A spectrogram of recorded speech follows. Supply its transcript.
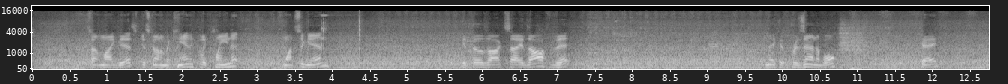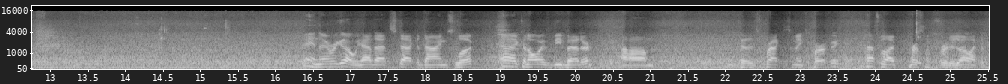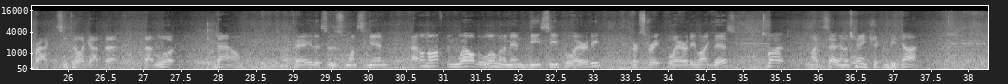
something like this, just going to mechanically clean it once again. Get those oxides off of it. Make it presentable. Okay. Okay, and there we go. We have that stack of dimes look. Uh, it can always be better um, because practice makes perfect. That's what I personally prefer to do. I like to practice until I got that, that look down. Okay, this is once again, I don't often weld aluminum in DC polarity or straight polarity like this, but like I said, in a pinch it can be done.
